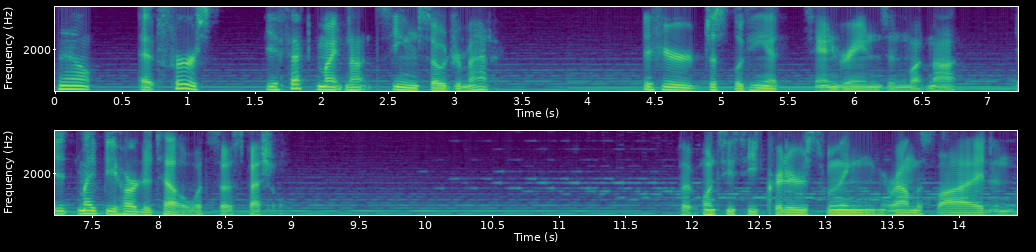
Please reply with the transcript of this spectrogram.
Now, at first, the effect might not seem so dramatic. If you're just looking at sand grains and whatnot, it might be hard to tell what's so special. But once you see critters swimming around the slide and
